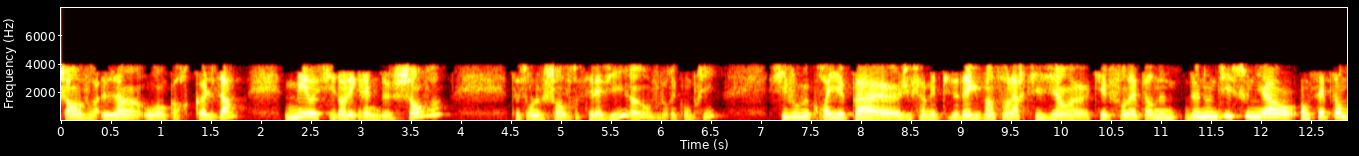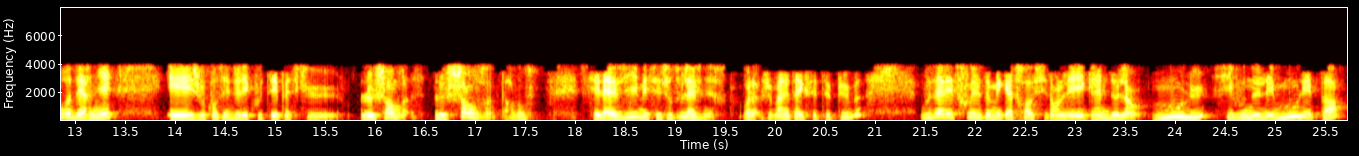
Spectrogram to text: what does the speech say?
chanvre, lin ou encore colza, mais aussi dans les graines de chanvre. De toute façon, le chanvre, c'est la vie, hein, vous l'aurez compris. Si vous ne me croyez pas, euh, j'ai fait un épisode avec Vincent Lartisien, qui est le fondateur de Nunti Sunya en septembre dernier. Et je vous conseille de l'écouter parce que le, chanvre, pardon, c'est la vie, mais c'est surtout l'avenir. Voilà, je m'arrête avec cette pub. Vous allez trouver les oméga 3 aussi dans les graines de lin moulues. Si vous ne les moulez pas,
